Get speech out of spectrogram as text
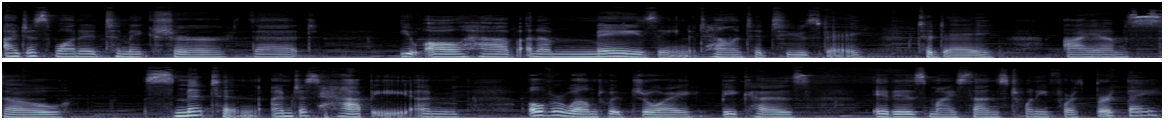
I just wanted to make sure that you all have an amazing, talented Tuesday today. I am so smitten. I'm just happy. I'm overwhelmed with joy because it is my son's 24th birthday.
